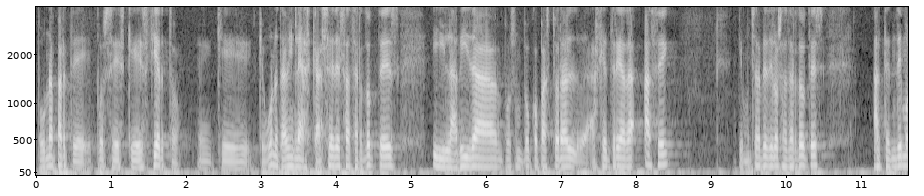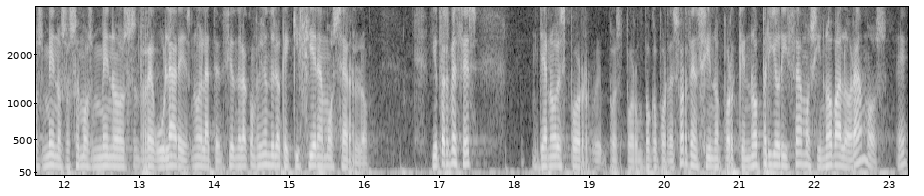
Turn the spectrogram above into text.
Por una parte, pues es que es cierto que, bueno, también la escasez de sacerdotes y la vida pues un poco pastoral ajetreada hace que muchas veces los sacerdotes atendemos menos o somos menos regulares ¿no? en la atención de la confesión de lo que quisiéramos serlo. Y otras veces ya no es por, pues por un poco por desorden, sino porque no priorizamos y no valoramos, ¿eh?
